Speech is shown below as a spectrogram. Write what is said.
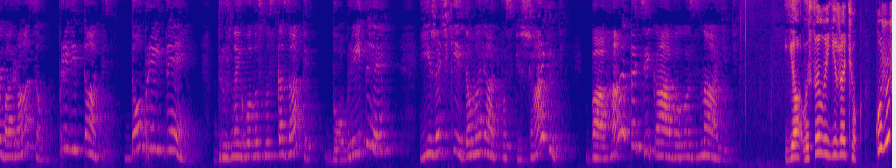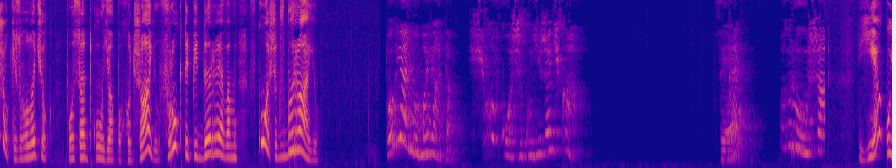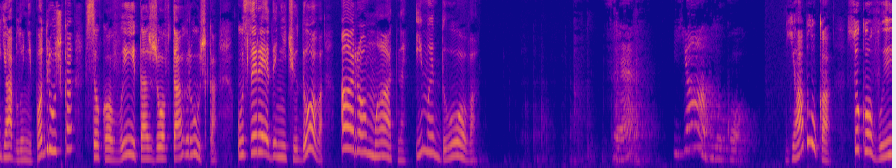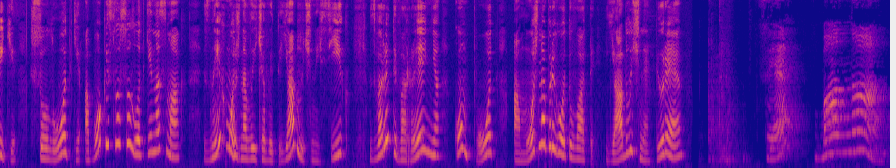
треба разом привітатись. Добрий день. Дружно й голосно сказати Добрий день. Їжачки до малят поспішають, багато цікавого знають. Я веселий їжачок, кожушок із голочок. По садку я походжаю, фрукти під деревами в кошик збираю. Погляньмо, малята, що в кошику їжачка? Це груша. Є у яблуні подружка, соковита жовта грушка. Усередині чудова, ароматна і медова. Це яблуко. Яблука соковиті, солодкі або кисло-солодкі на смак. З них можна вичавити яблучний сік, зварити варення, компот, а можна приготувати яблучне пюре. Це банан.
